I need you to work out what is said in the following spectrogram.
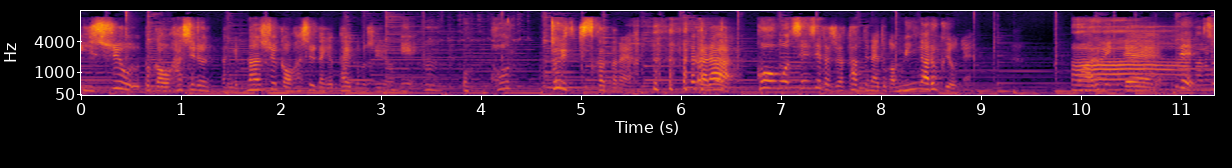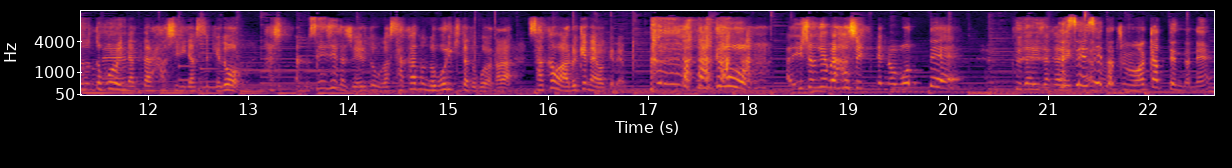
1週とかを走るんだけど何週間を走るんだけど体育の授業に、うんもう本当にきつかったね だから校門先生たちが立ってないとかみんな歩くよね。歩いてで、そのところになったら走り出すけどあの先生たちがいるところが坂の上りきたところだから坂は歩けないわけだよ。坂を一生懸命走って登って下り坂で先生たちも分かってんだね。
